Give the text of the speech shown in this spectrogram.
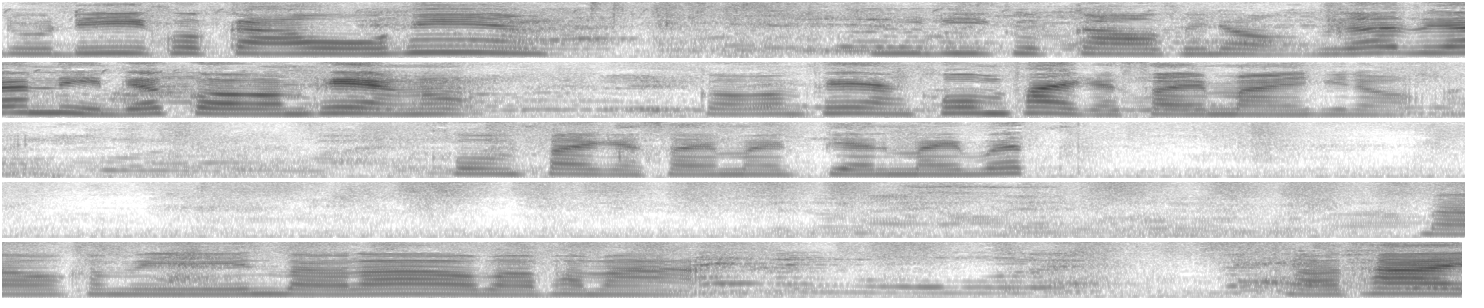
ดูดีกว่าเก่าแห้ง ดูดีกว่าเก่าพี่น้องเรือเรือนี่เรือกอกำแพงเนาะกอกำแพงโคมไฟกับไซไม้พี่น้องโคมไฟกับไซไม้เปลี่ยนไม้เบิดเบาขมิ้นเบาเล่าเบาพม่าเป็นงูเลยเราไทย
